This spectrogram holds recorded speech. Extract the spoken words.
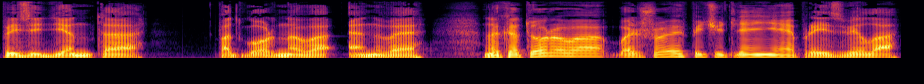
президента Подгорного НВ, на которого большое впечатление произвела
